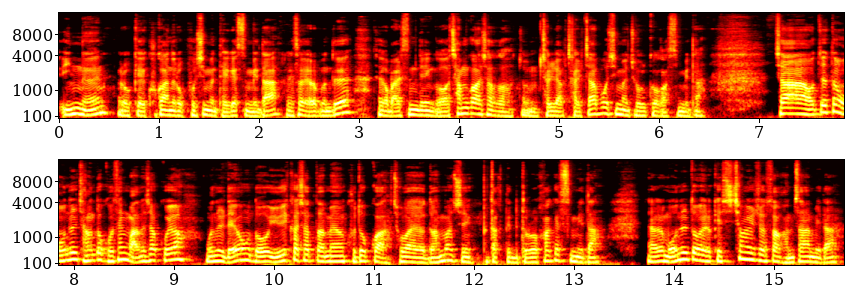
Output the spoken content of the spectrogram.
있는 이렇게 구간으로 보시면 되겠습니다. 그래서 여러분들 제가 말씀드린 거 참고하셔서 좀 전략 잘 짜보시면 좋을 것 같습니다. 자, 어쨌든 오늘 장도 고생 많으셨고요. 오늘 내용도 유익하셨다면 구독과 좋아요도 한 번씩 부탁드리도록 하겠습니다. 자, 그럼 오늘도 이렇게 시청해주셔서 감사합니다.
